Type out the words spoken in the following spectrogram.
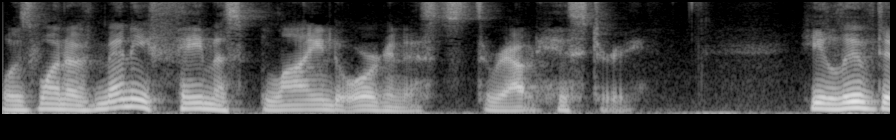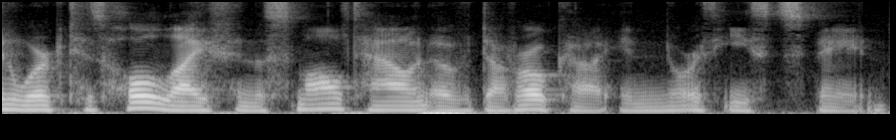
was one of many famous blind organists throughout history. He lived and worked his whole life in the small town of Daroca in northeast Spain.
